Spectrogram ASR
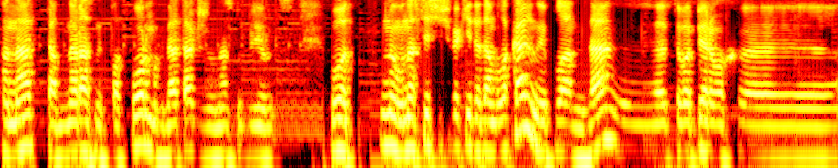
она там на разных платформах, да, также у нас дублируется. Вот, ну, у нас есть еще какие-то там локальные планы, да, это, во-первых, э,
